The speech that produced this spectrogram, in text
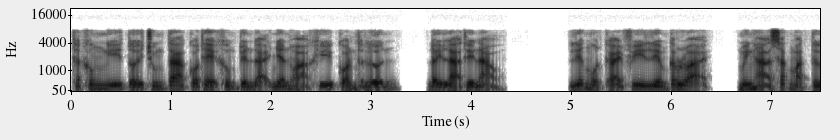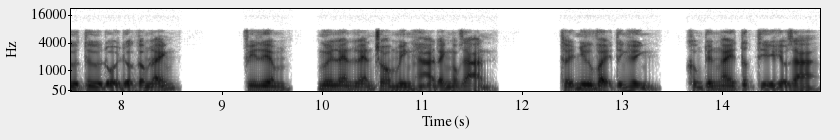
Thật không nghĩ tới chúng ta có thể khổng tuyên đại nhân hỏa khí còn thật lớn, đây là thế nào? Liếc một cái phi liêm các loại, Minh Hà sắc mặt từ từ đổi được cấm lãnh. Phi liêm, ngươi len lén cho Minh Hà đánh ngọc giản. Thấy như vậy tình hình, khổng tuyên ngay tức thì hiểu ra.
